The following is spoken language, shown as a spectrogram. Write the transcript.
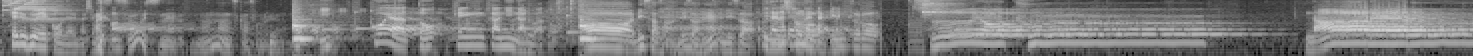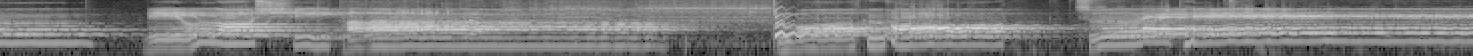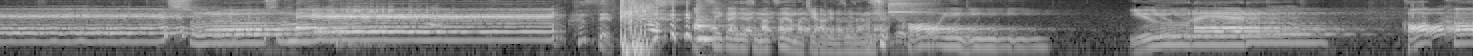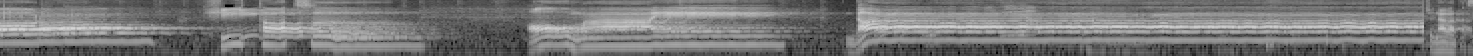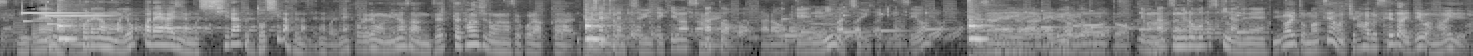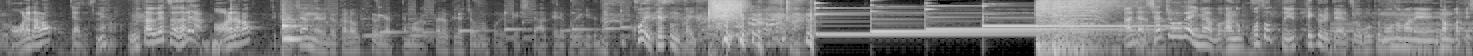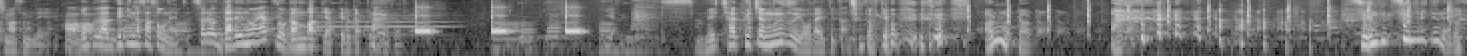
セルフエコーでやりました。すごいっすね。何なんですかそれ。一個やと喧嘩になるわと。ああリサさん。リサね。リサ。歌い出しどんなんやっけ？イントロ。強くなれる。理由を知ったフセあ、正解です。松山千春でございます。恋に揺れる心一つお前だかったです。ほんとね、これがま酔っ払い配信でもうシラフ、ドシラフなんでね、これね。これでも皆さん絶対楽しいと思いますよこれあったら社長ついてきますかと、カラオケにはついてきますよ。世世代があるよと。でも夏メロ僕好きなんでね、意外と松山千春世代ではないでしょ俺だろ？ってやつですね。歌うやつは誰だ？俺だろ？ってチャンネルでカラオケをやってもらったら、副社長の声消して当てれこできると。声消すんかいあじゃあ社長が今あのこそっと言ってくれたやつを僕モノマネ頑張ってしますんで、はあはあ。僕ができなさそうなやつ。それを誰のやつを頑張ってやってるかっていうのを言ってください。いや。めちゃくちゃむずいお題来た。ちょっと待ってよ。あんた。全然似てないわ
